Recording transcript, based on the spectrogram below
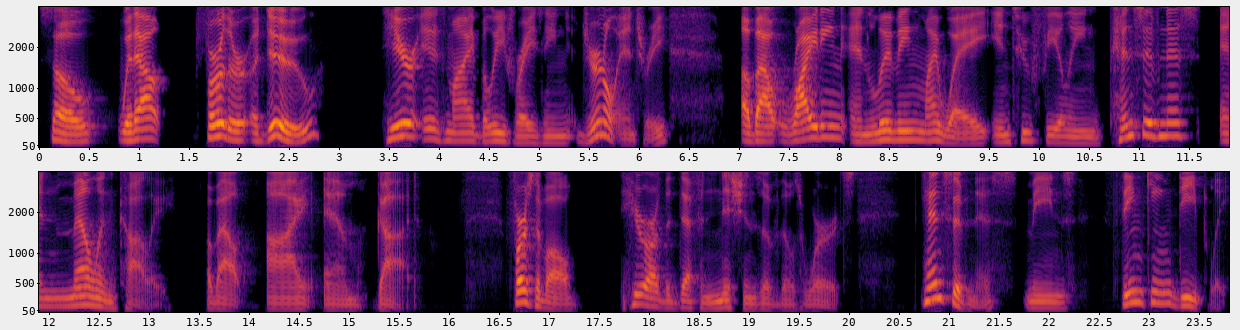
So, without further ado, here is my belief raising journal entry about writing and living my way into feeling pensiveness and melancholy about I am God. First of all, here are the definitions of those words. Pensiveness means thinking deeply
